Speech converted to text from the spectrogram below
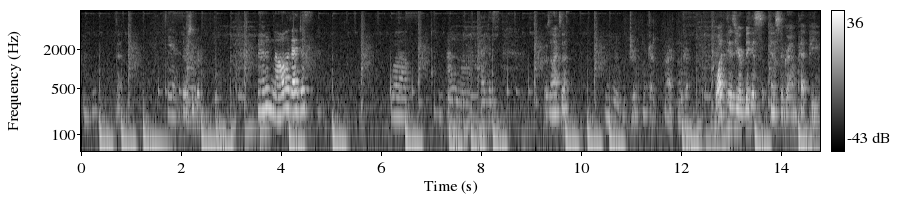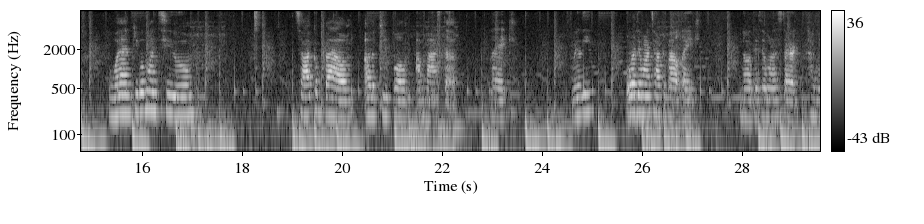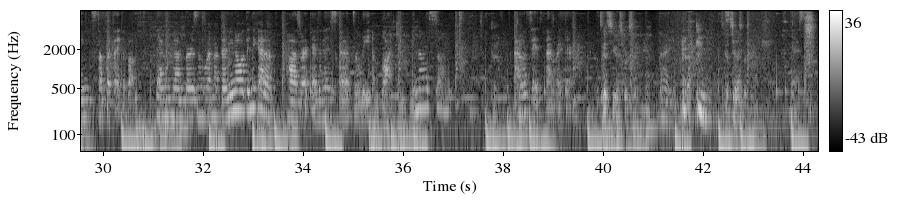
mm-hmm. Yeah. yeah. They were super. I don't know. That just. Well, I don't know. I just. It was an accident. Mm-hmm. True. Okay. All right. Okay. What is your biggest Instagram pet peeve? When people want to talk about other people on my stuff, like, really? Or they want to talk about, like, you know, if they want to start coming stuff like, like about family members and whatnot, then you know what? Then you gotta pause right there. Then I just gotta delete and block you, you know? So Okay. I would say it's that right there. Let's get serious for a second here. Alright. Okay. Let's get Let's do serious it. for a second. Yes.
